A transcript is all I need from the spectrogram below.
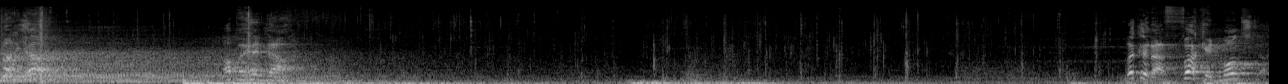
Bloody hell! Up ahead now. Look at that fucking monster!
